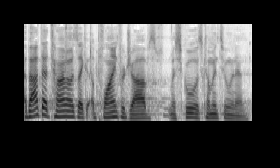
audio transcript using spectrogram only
about that time, I was like applying for jobs. My school was coming to an end.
